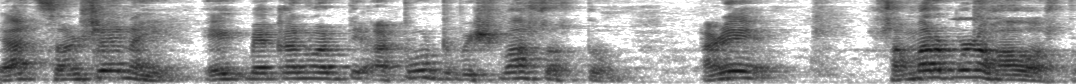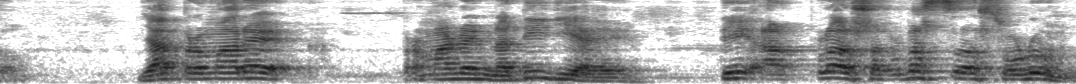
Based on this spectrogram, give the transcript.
यात संशय नाही. एकमेकांवरती अटूट विश्वास असतो आणि समर्पण भाव असतो. ज्याप्रमाणे प्रमाणे नदी जी आहे ती आपलं सर्वस्व सोडून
